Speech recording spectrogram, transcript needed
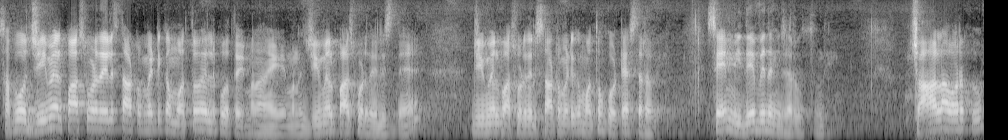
సపోజ్ జీమెయిల్ పాస్వర్డ్ తెలిస్తే ఆటోమేటిక్గా మొత్తం వెళ్ళిపోతాయి. మన మన జీమెయిల్ పాస్వర్డ్ తెలిస్తే జీమెయిల్ పాస్వర్డ్ తెలిస్తే ఆటోమేటిక్గా మొత్తం కొట్టేస్తారు అవి. సేమ్ ఇదే విధంగా జరుగుతుంది. చాలా వరకు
